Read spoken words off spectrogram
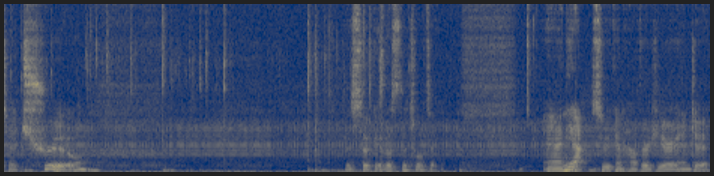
to true, this will give us the tooltip. And yeah, so we can hover here and do it.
